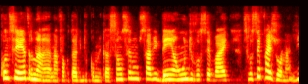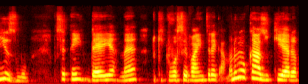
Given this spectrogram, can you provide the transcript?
Quando você entra na, na faculdade de comunicação, você não sabe bem aonde você vai. Se você faz jornalismo, você tem ideia né, do que, que você vai entregar. Mas no meu caso, que era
